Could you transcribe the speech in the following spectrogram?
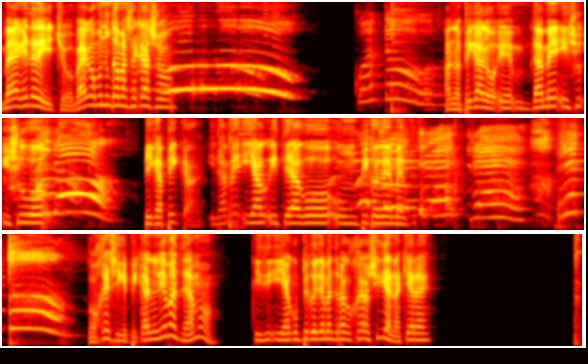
Ve, ¿qué te he dicho? Ve como nunca me hace caso. ¡Uh! ¿Cuánto? Ah, no, pícalo. eh, dame y, su- y subo. ¡No! Pica, pica. Y dame y, hago- y te hago un pico de. met- ¡Tres, tres! ¡Reto! Coge, sigue picando diamante, vamos. Y, y hago un pico de diamante para coger obsidiana, ¿quieres? ¡Uh,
